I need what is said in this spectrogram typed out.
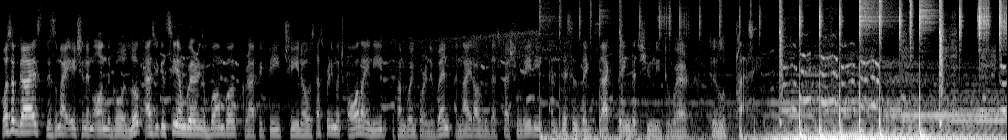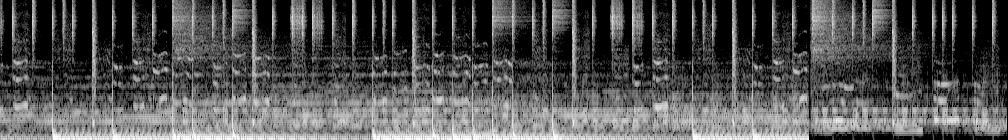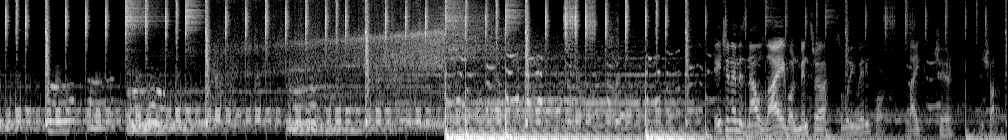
What's up guys? This is my H&M on the go look. As you can see, I'm wearing a bomber, graphic tee, chinos. That's pretty much all I need if I'm going for an event, a night out with that special lady. And this is the exact thing that you need to wear to look classy. H&M is now live on Myntra, so what are you waiting for? Like, share, and shop.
